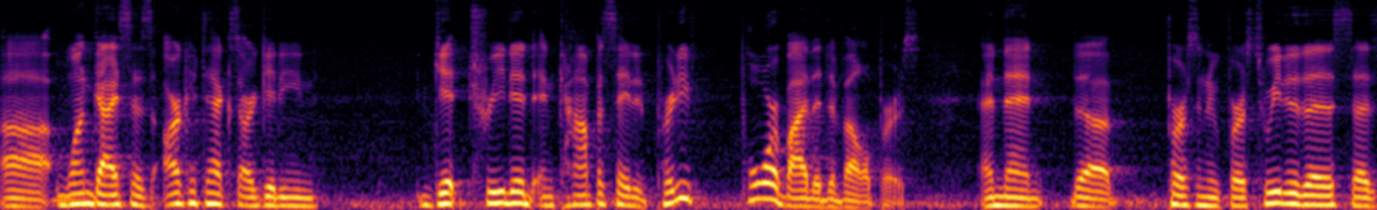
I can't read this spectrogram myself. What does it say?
Uh, one guy says architects are getting get treated and compensated pretty poor by the developers. And then the person who first tweeted this says,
